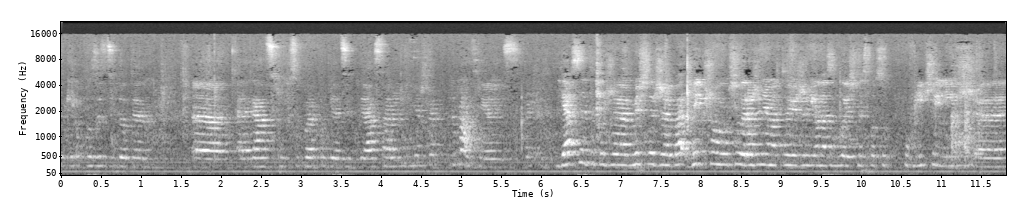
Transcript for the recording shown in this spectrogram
takiej opozycji do tych eleganckich, super kobiecych gwiazd, ale również tak prywatnie, Jasne, tylko że myślę, że większą siłę rażenia ma to, jeżeli ona zachowuje się w ten sposób publicznie niż, e,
